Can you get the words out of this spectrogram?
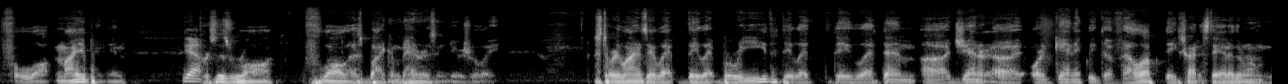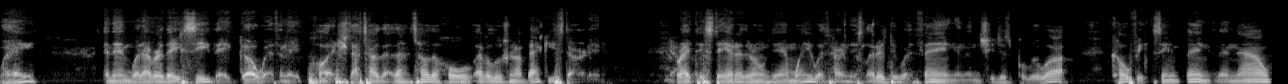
flaw, in my opinion, Yeah. versus Raw, flawless by comparison. Usually, storylines they let they let breathe, they let they let them uh, gener- uh organically develop. They try to stay out of their own way and then whatever they see they go with and they push that's how that, that's how the whole evolution of becky started Yeah. right they stay out of their own damn way with her and just let her do her thing and then she just blew up kofi same thing and then now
